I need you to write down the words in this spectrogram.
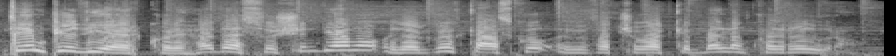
Tempio di Ercole. Adesso scendiamo mi tolgo il casco e vi faccio qualche bella inquadratura.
